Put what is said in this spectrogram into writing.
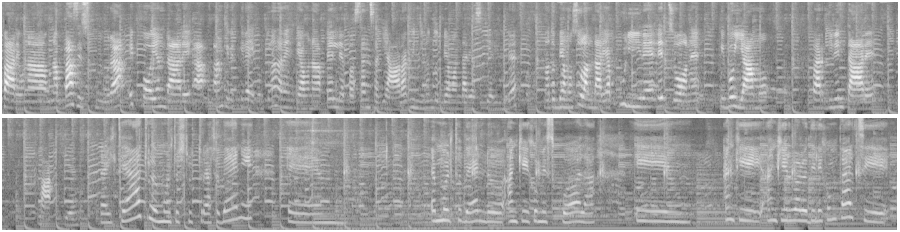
fare una, una base scura e poi andare a, anche perché lei fortunatamente ha una pelle abbastanza chiara, quindi non dobbiamo andare a schiarire, ma dobbiamo solo andare a pulire le zone che vogliamo far diventare macchie. Il teatro è molto strutturato bene, e, è molto bello anche come scuola e anche, anche il ruolo delle comparse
